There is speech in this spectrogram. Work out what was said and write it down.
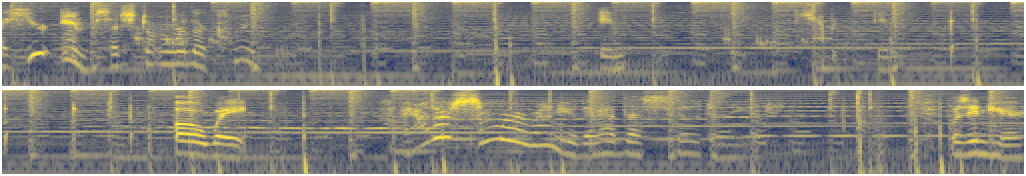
I hear imps. I just don't know where they're coming from. Imp. Stupid imp. Oh, wait. I know there's somewhere around here that had that skeleton was in here.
